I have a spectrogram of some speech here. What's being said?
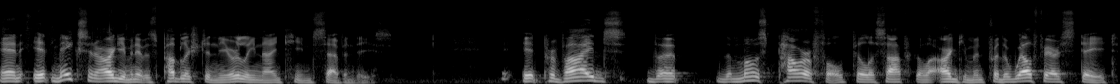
And it makes an argument, it was published in the early 1970s. It provides the, the most powerful philosophical argument for the welfare state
